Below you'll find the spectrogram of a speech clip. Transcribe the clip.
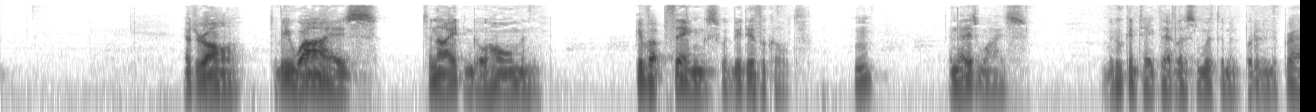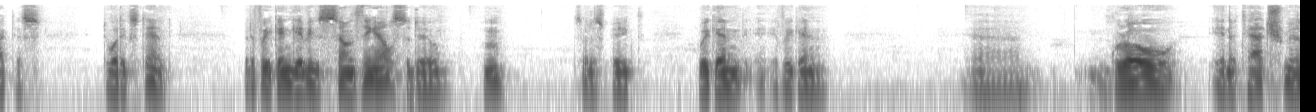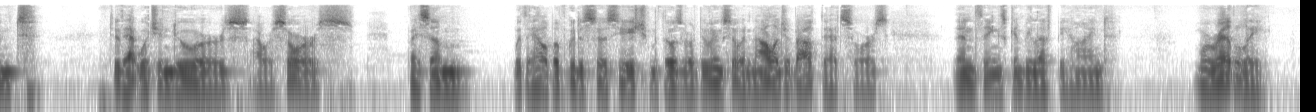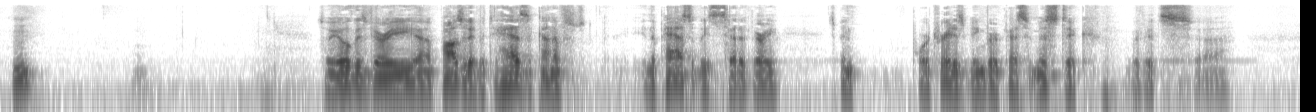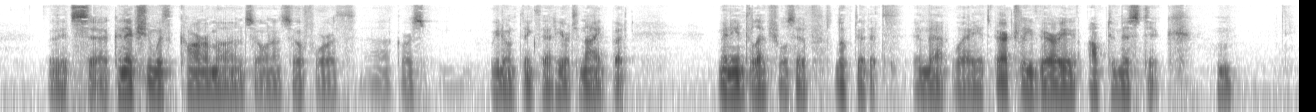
After all, to be wise tonight and go home and give up things would be difficult. Hmm? And that is wise. But who can take that lesson with them and put it into practice? To what extent? But if we can give you something else to do, hmm, so to speak, we can, if we can uh, grow in attachment to that which endures, our source, by some, with the help of good association with those who are doing so and knowledge about that source, then things can be left behind more readily. Hmm? So yoga is very uh, positive. It has a kind of, in the past at least, said it very. It's been portrayed as being very pessimistic with its uh, with its uh, connection with karma and so on and so forth. Uh, of course, we don't think that here tonight, but many intellectuals have looked at it in that way. It's actually very optimistic. Hmm?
